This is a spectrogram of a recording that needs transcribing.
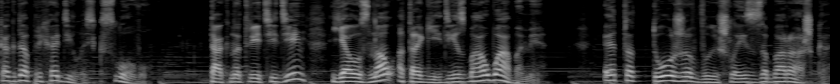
когда приходилось к слову. Так на третий день я узнал о трагедии с Баобабами. Это тоже вышло из-за барашка.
